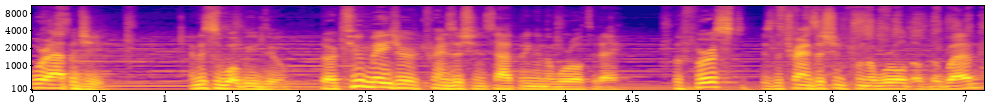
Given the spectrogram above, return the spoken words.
we're Apigee, and this is what we do. There are two major transitions happening in the world today. The first is the transition from the world of the web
